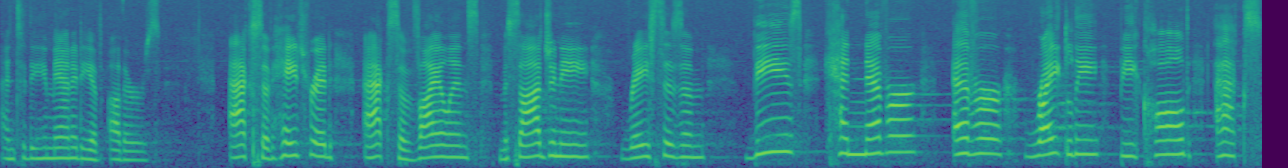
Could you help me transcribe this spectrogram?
and to the humanity of others. Acts of hatred, acts of violence, misogyny, racism, these can never, ever rightly be called acts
